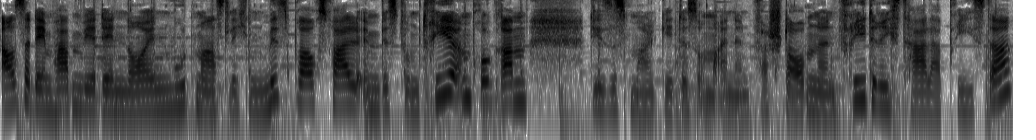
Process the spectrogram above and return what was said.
Außerdem haben wir den neuen mutmaßlichen Missbrauchsfall im Bistum Trier im Programm. Dieses Mal geht es um einen verstorbenen Friedrichsthaler Priester.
